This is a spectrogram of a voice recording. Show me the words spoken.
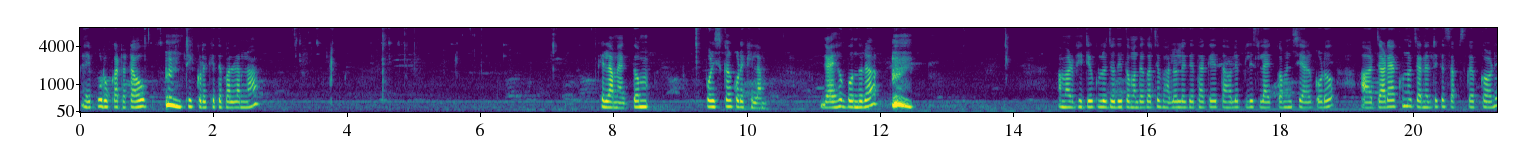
এই পুরো কাটাটাও ঠিক করে খেতে পারলাম না। খেলাম একদম, পরিষ্কার করে খেলাম। যাই হোক বন্ধুরা, আমার ভিডিওগুলো যদি তোমাদের কাছে ভালো লেগে থাকে, তাহলে প্লিজ লাইক কমেন্ট শেয়ার করো। আর যারা এখনও চ্যানেলটিকে সাবস্ক্রাইব করনি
